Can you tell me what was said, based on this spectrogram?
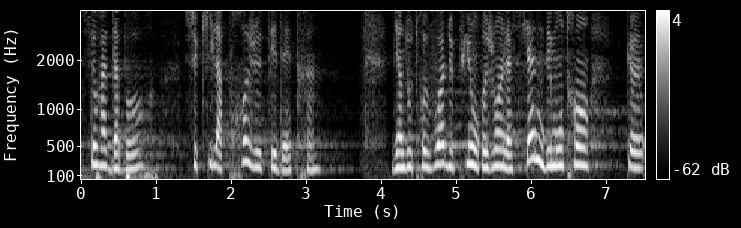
sera d'abord ce qu'il a projeté d'être. Bien d'autres voix depuis ont rejoint la sienne, démontrant que,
